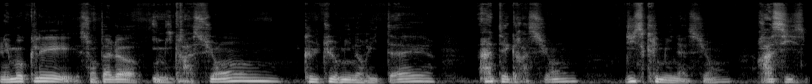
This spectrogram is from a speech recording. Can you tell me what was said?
Les mots-clés sont alors immigration, culture minoritaire, intégration, discrimination, racisme.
